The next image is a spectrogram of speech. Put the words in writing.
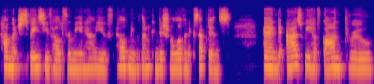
how much space you've held for me and how you've held me with unconditional love and acceptance. And as we have gone through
